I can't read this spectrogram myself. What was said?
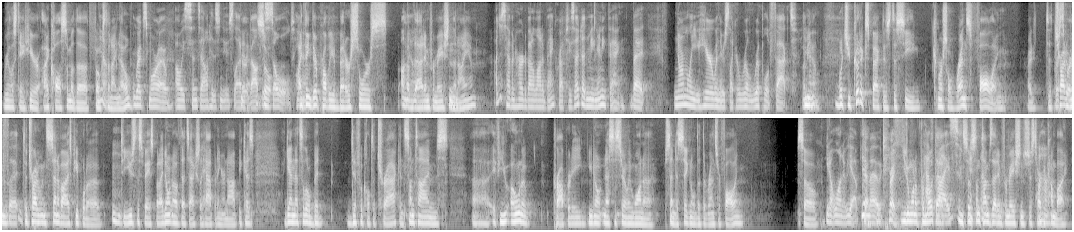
real estate here, I call some of the folks Yeah. that I know. Rex Morrow always sends out his newsletter Yeah. about So the sold. I know. think they're probably a better source On of that. that information than I am. I just haven't heard about a lot of bankruptcies. That doesn't mean anything, but normally you hear when there's like a real ripple effect. You I mean, know, what you could expect is to see commercial rents falling, right? To Per try to in- foot. Mm-hmm. to try to incentivize people to to use the space, but I don't know if that's actually happening or not because, again, that's a little bit difficult to track, and sometimes uh, if you own a property, you don't necessarily want to send a signal that the rents are falling. So you don't want to, yeah, yeah, promote. right? You don't want to promote that. Uh-huh. and so sometimes that information is just hard to come by.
